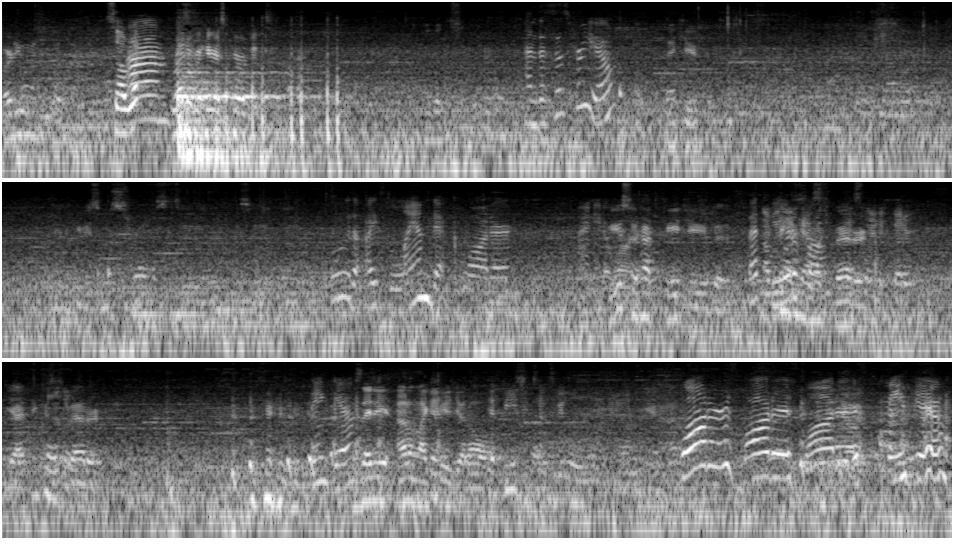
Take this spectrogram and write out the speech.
Where do you want to put them? So right, Um, right over here is perfect. And this is for you. Thank you. Give you some straws too. Ooh, the Icelandic water. I need a We used to have Fiji, but That's No, I think it's beautiful. much better. Icelandic better. Yeah, I think this is better. Thank you. they did, I don't like Fiji at all. Yeah, Fiji tends to be a little warm, yeah. Waters, waters, waters. Thank you.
